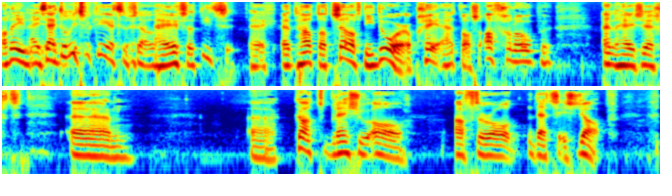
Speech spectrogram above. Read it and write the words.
Alleen Hij zei toch iets verkeerds of zo? hij heeft het niet, hij, het had dat zelf niet door. Op een gegeven het was afgelopen en hij zegt: ehm eh, God bless you all. After all, that's his job.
